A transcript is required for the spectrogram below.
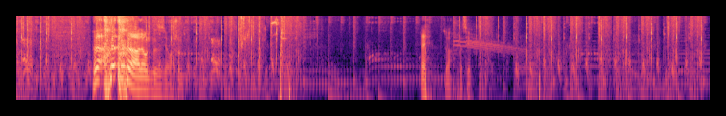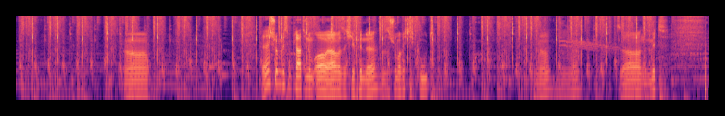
ah, da unten ist es ja auch schon. Nee, so, Platz hier. Oh. Das ist schon ein bisschen Platinum Ore, ja, was ich hier finde. Das ist schon mal richtig gut. Mit.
